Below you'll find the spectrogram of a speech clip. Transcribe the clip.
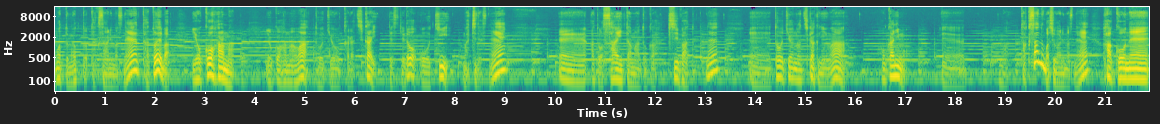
もっともっとたくさんありますね。例えば横浜。横浜は東京から近いですけど大きい町ですね。えー、あとは埼玉とか千葉とかね、えー、東京の近くには他にも、えーまあ、たくさんの場所がありますね。箱根、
